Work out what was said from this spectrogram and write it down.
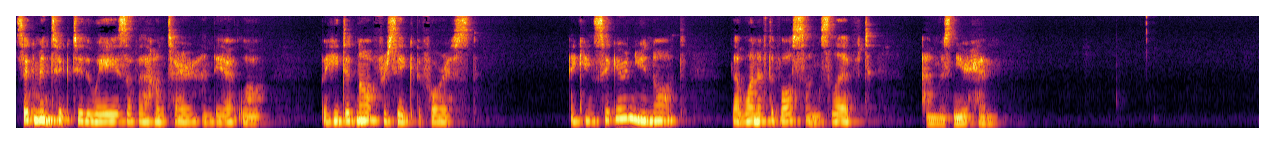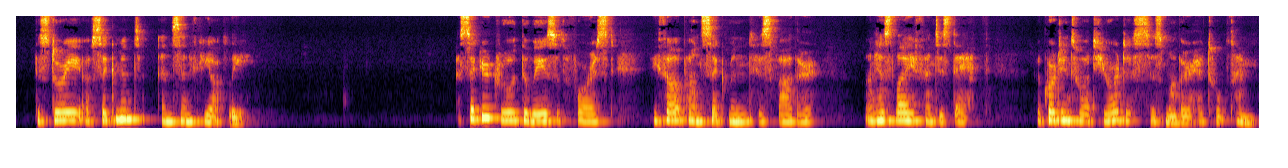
Sigmund took to the ways of the hunter and the outlaw, but he did not forsake the forest and King Sigurd knew not that one of the Volsungs lived and was near him. The story of Sigmund and Sinfiotli. As Sigurd rode the ways of the forest, he thought upon Sigmund, his father, on his life and his death, according to what Hjordis, his mother, had told him.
